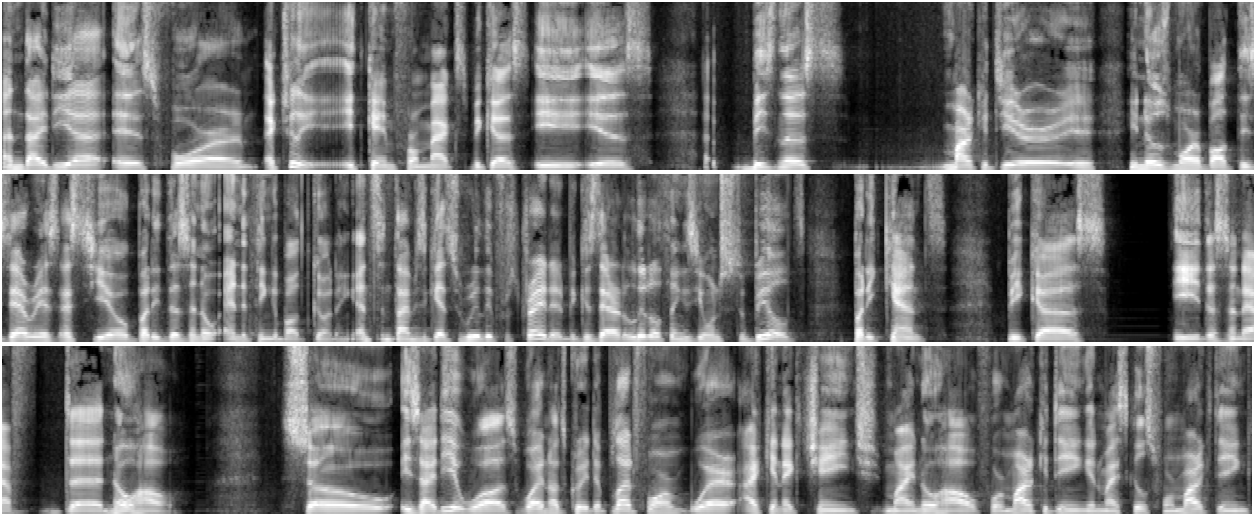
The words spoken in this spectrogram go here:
And the idea is for actually, it came from Max because he is a business marketer. He knows more about these areas, SEO, but he doesn't know anything about coding. And sometimes he gets really frustrated because there are little things he wants to build, but he can't because he doesn't have the know how so his idea was why not create a platform where I can exchange my know-how for marketing and my skills for marketing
